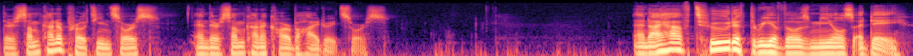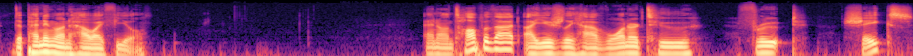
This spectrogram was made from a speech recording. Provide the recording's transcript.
there's some kind of protein source, and there's some kind of carbohydrate source. And I have two to three of those meals a day, depending on how I feel. And on top of that, I usually have one or two fruit shakes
